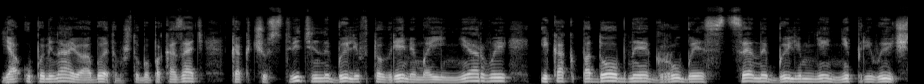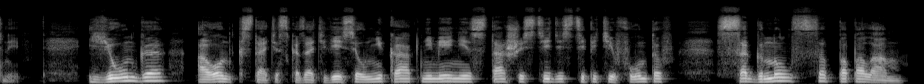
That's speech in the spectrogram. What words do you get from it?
я упоминаю об этом, чтобы показать, как чувствительны были в то время мои нервы и как подобные грубые сцены были мне непривычны. Юнга, а он, кстати сказать, весил никак не менее 165 фунтов, согнулся пополам.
